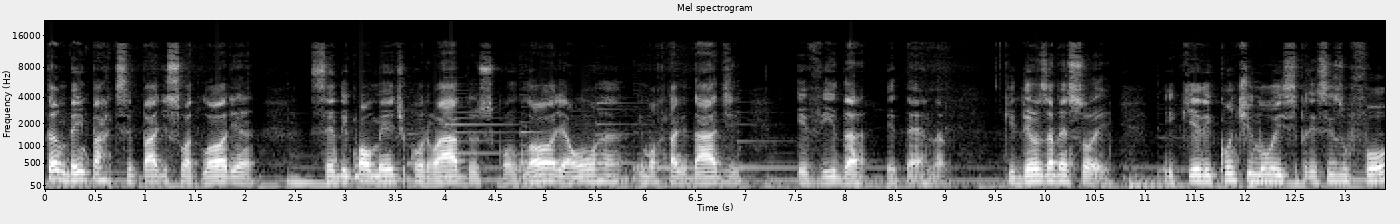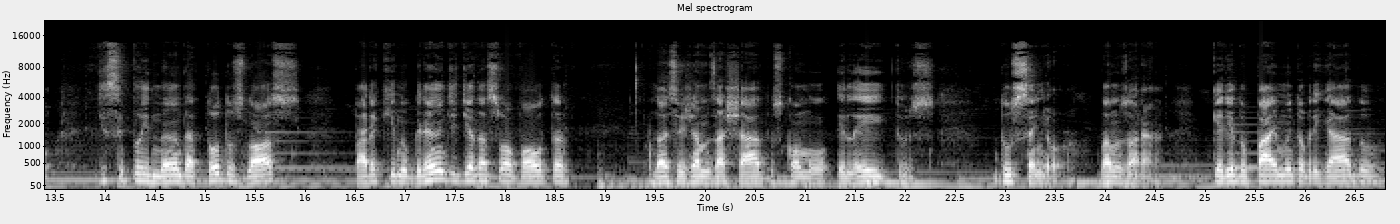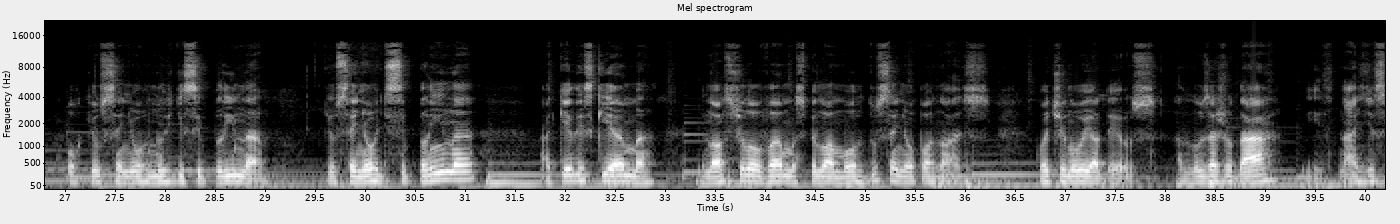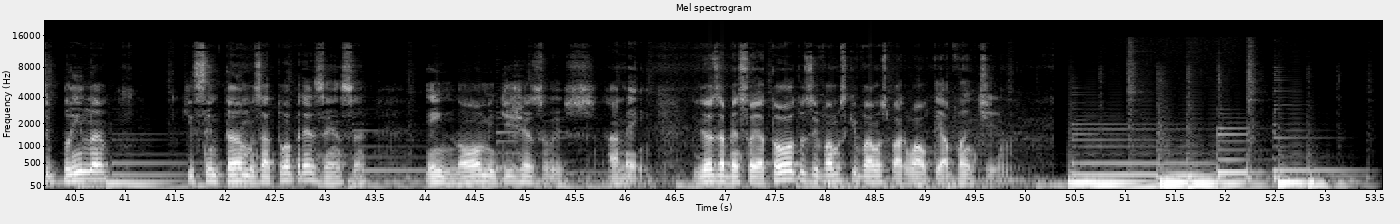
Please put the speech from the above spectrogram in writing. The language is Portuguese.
também participar de Sua glória sendo igualmente coroados com glória, honra, imortalidade e vida eterna. Que Deus abençoe e que Ele continue, se preciso for, disciplinando a todos nós, para que no grande dia da Sua volta nós sejamos achados como eleitos do Senhor. Vamos orar. Querido Pai, muito obrigado porque o Senhor nos disciplina, que o Senhor disciplina aqueles que ama. E nós te louvamos pelo amor do Senhor por nós. Continue, ó Deus, a nos ajudar e na disciplina que sintamos a tua presença em nome de Jesus. Amém. Deus abençoe a todos e vamos que vamos para o alto e avante.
